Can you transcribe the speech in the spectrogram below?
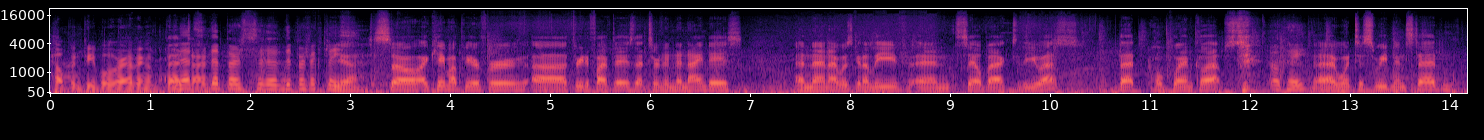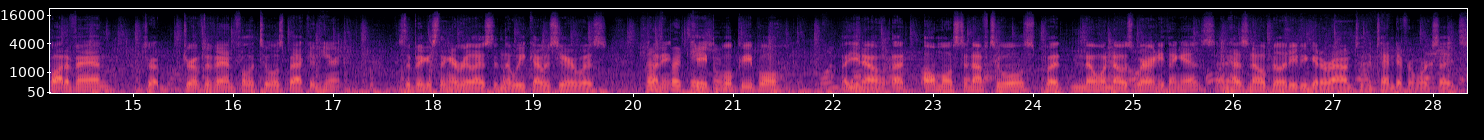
helping people who are having a bad That's time. the pers- uh, the perfect place. Yeah. So I came up here for uh, three to five days. That turned into nine days, and then I was gonna leave and sail back to the U.S. That whole plan collapsed. Okay. I went to Sweden instead. Bought a van. Dro- drove the van full of tools back in here. 'Cause the biggest thing I realized in the week I was here was plenty capable people. Uh, you know, uh, almost enough tools, but no one knows where anything is and has no ability to get around to the 10 different work sites.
